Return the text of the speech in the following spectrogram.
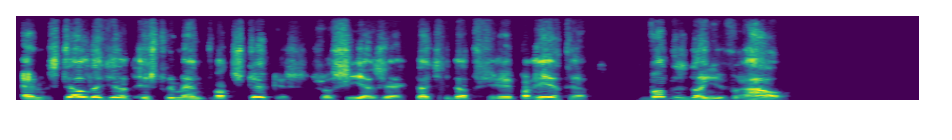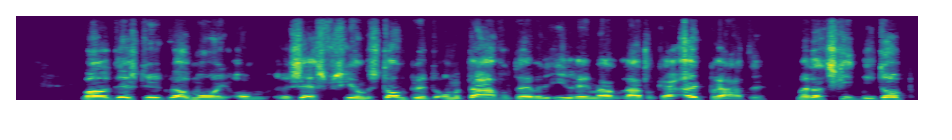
En stel dat je dat instrument wat stuk is, zoals Sia zegt, dat je dat gerepareerd hebt. Wat is dan je verhaal? Want het is natuurlijk wel mooi om zes verschillende standpunten om een tafel te hebben, iedereen laat elkaar uitpraten, maar dat schiet niet op.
